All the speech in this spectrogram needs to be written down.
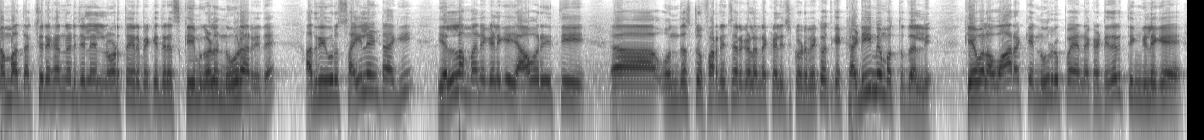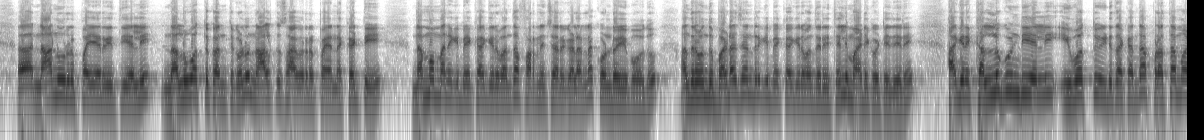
ನಮ್ಮ ದಕ್ಷಿಣ ಕನ್ನಡ ಜಿಲ್ಲೆಯಲ್ಲಿ ನೋಡ್ತಾ ಇರಬೇಕಿದ್ರೆ ಸ್ಕೀಮ್ಗಳು ನೂರಾರಿದೆ. ಆದರೆ ಇವರು ಸೈಲೆಂಟ್ ಆಗಿ ಎಲ್ಲ ಮನೆಗಳಿಗೆ ಯಾವ ರೀತಿ ಒಂದಷ್ಟು ಫರ್ನಿಚರ್ಗಳನ್ನು ಕಳಿಸಿಕೊಡಬೇಕು, ಅದಕ್ಕೆ ಕಡಿಮೆ ಮೊತ್ತದಲ್ಲಿ ಕೇವಲ ವಾರಕ್ಕೆ ನೂರು ರೂಪಾಯಿಯನ್ನು ಕಟ್ಟಿದರೆ ತಿಂಗಳಿಗೆ ನಾನ್ನೂರು ರೂಪಾಯಿಯ ರೀತಿಯಲ್ಲಿ ನಲವತ್ತು ಕಂತುಗಳು ನಾಲ್ಕು ಸಾವಿರ ರೂಪಾಯಿಯನ್ನು ಕಟ್ಟಿ ನಮ್ಮ ಮನೆಗೆ ಬೇಕಾಗಿರುವಂಥ ಫರ್ನಿಚರ್ಗಳನ್ನು ಕೊಂಡೊಯ್ಯಬಹುದು. ಅಂದರೆ ಒಂದು ಬಡ ಜನರಿಗೆ ಬೇಕಾಗಿರುವಂಥ ರೀತಿಯಲ್ಲಿ ಮಾಡಿಕೊಟ್ಟಿದ್ದೀರಿ. ಹಾಗೆಯೇ ಕಲ್ಲುಗುಂಡಿಯಲ್ಲಿ ಇವತ್ತು ಇಡತಕ್ಕಂಥ ಪ್ರಥಮ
